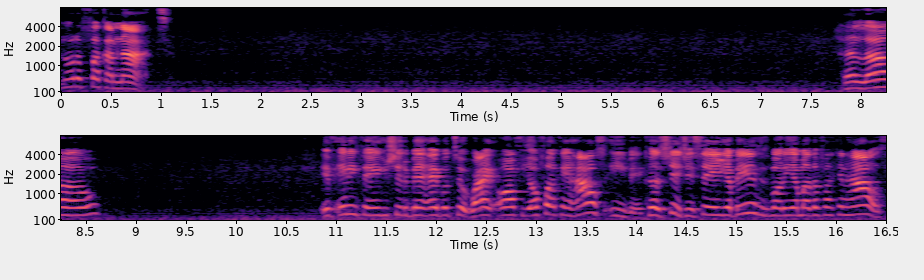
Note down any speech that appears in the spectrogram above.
No, the fuck I'm not. Hello? If anything, you should have been able to write off your fucking house even. Because shit, you're seeing your business more than your motherfucking house.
